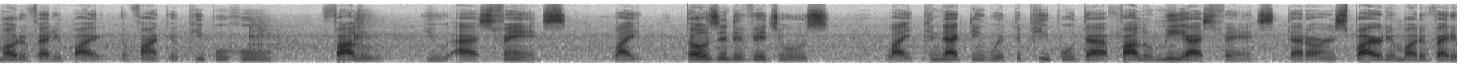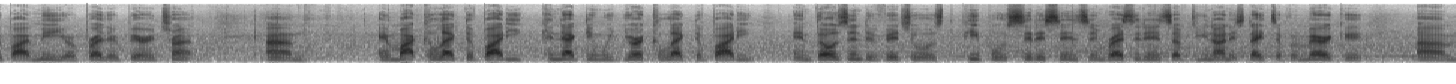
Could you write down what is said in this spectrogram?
motivated by Ivanka, people who follow you as fans, like those individuals like connecting with the people that follow me as fans, that are inspired and motivated by me, your brother Barron Trump, um, and my collective body connecting with your collective body, and those individuals, people, citizens, and residents of the United States of America, um,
